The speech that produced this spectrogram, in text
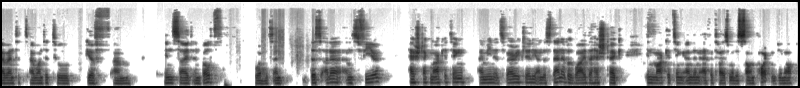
I wanted I wanted to give um, insight in both worlds. And this other um, sphere, hashtag marketing, I mean, it's very clearly understandable why the hashtag in marketing and in advertisement is so important, you know,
